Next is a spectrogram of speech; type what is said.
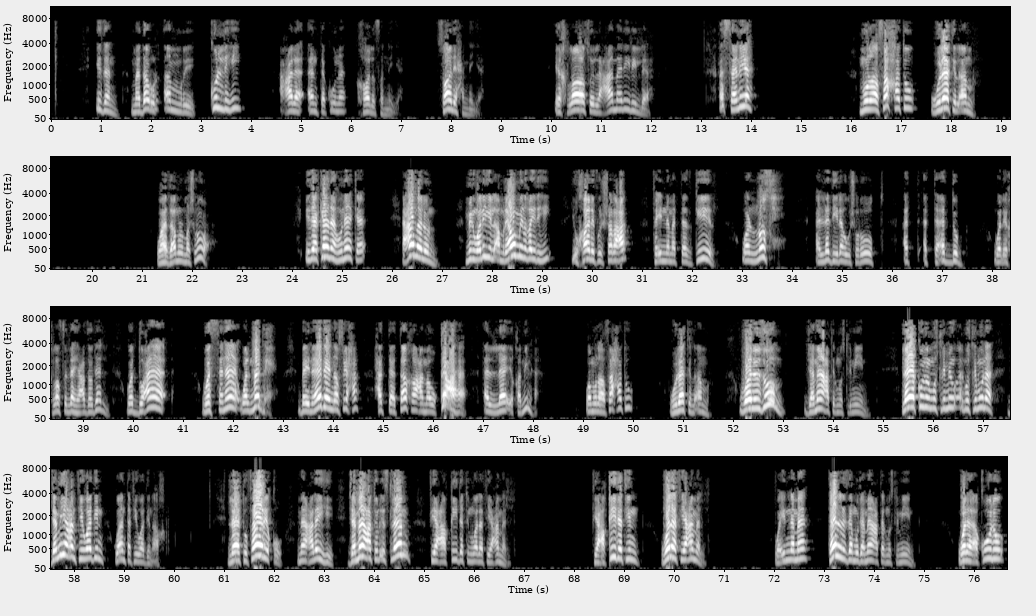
إذا مدار الأمر كله على أن تكون خالص النية صالح النية. إخلاص العمل لله. الثانية مناصحة ولاة الأمر. وهذا أمر مشروع. إذا كان هناك عمل من ولي الأمر أو من غيره يخالف الشرع فإنما التذكير والنصح الذي له شروط. التأدب والإخلاص لله عز وجل والدعاء والثناء والمدح بين يدي النصيحة حتى تقع موقعها اللائق منها. ومناصحة ولاة الأمر. ولزوم جماعة المسلمين. لا يكون المسلمون جميعا في واد وأنت في واد آخر. لا تفارق ما عليه جماعة الإسلام في عقيدة ولا في عمل. في عقيدة ولا في عمل. وإنما تلزم جماعة المسلمين. ولا أقول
